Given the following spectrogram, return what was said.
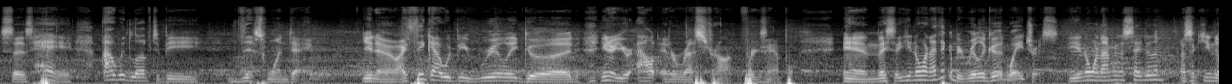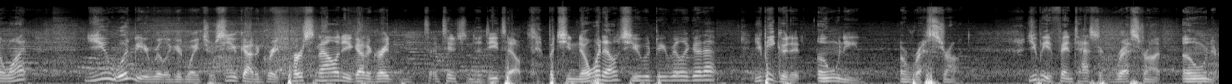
says, "Hey, I would love to be this one day," you know, I think I would be really good. You know, you're out at a restaurant, for example, and they say, you know what, I think I'd be really good waitress. You know what I'm going to say to them? I was like, you know what, you would be a really good waitress. You've got a great personality, you got a great attention to detail. But you know what else you would be really good at? You'd be good at owning a restaurant. You'd be a fantastic restaurant owner.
